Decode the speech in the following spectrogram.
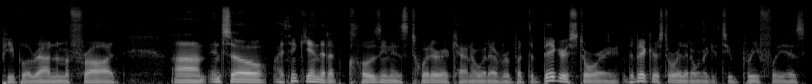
people around him a fraud. Um, and so I think he ended up closing his Twitter account or whatever. But the bigger story, the bigger story that I want to get to briefly is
